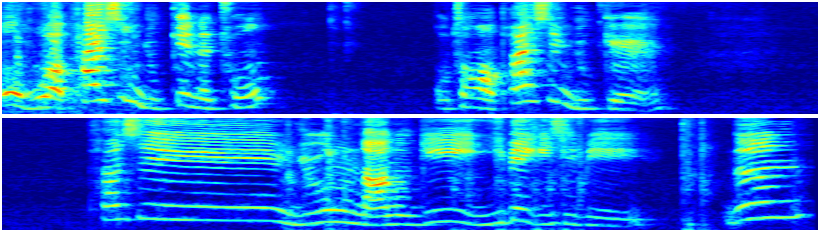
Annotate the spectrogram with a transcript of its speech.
어, 뭐야, 86개네, 총? 어, 잠깐, 86개. 86 나누기 222는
